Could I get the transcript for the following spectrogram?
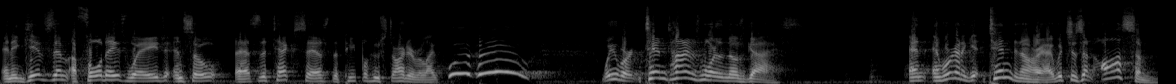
and he gives them a full day's wage. And so, as the text says, the people who started were like, woohoo! We worked 10 times more than those guys. And, and we're going to get 10 denarii, which is an awesome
